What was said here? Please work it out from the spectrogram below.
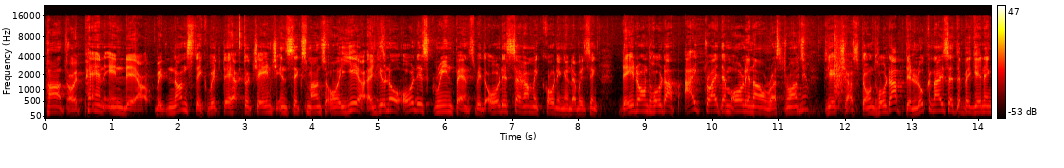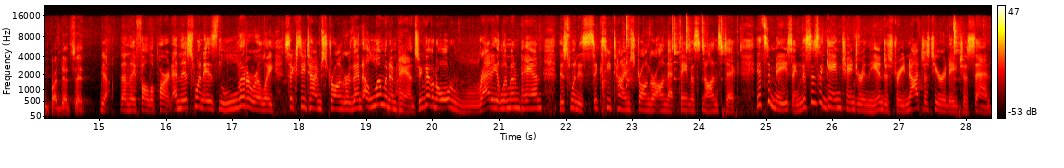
pot or a pan in there with non-stick, which they have to change in six months or a year. And you know, all these green pans with all this ceramic coating and everything, they don't hold up. I tried them all in our restaurants. They just don't hold up. They look nice at the beginning, but that's it. Yeah, then they fall apart. And this one is literally 60 times stronger than aluminum pans. So if you have an old ratty aluminum pan, this one is 60 times stronger on that famous nonstick. It's amazing. This is a game changer in the industry, not just here at HSN.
